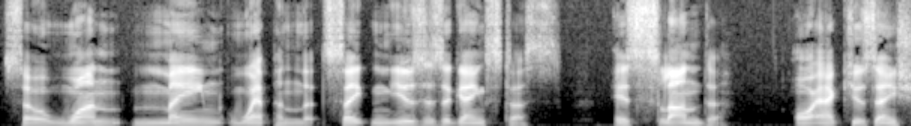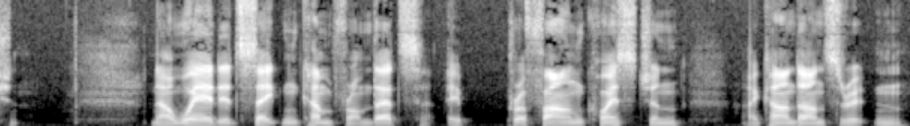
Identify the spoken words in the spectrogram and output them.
So, one main weapon that Satan uses against us is slander or accusation. Now, where did Satan come from? That's a profound question. I can't answer it in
